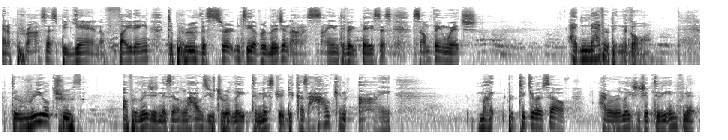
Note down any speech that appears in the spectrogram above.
and a process began of fighting to prove the certainty of religion on a scientific basis, something which had never been the goal. The real truth of religion is it allows you to relate to mystery because how can I, my particular self, have a relationship to the infinite?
